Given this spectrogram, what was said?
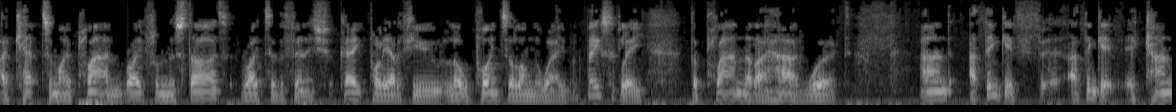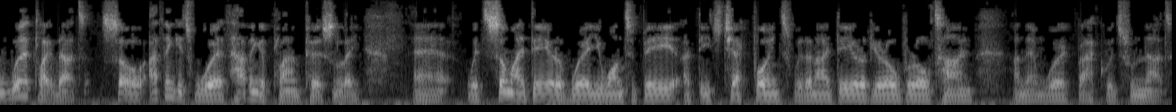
I kept to my plan right from the start right to the finish okay? Probably had a few low points along the way but basically the plan that I had worked. And I think if I think it, it can work like that. So I think it's worth having a plan personally uh, with some idea of where you want to be at each checkpoint with an idea of your overall time and then work backwards from that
